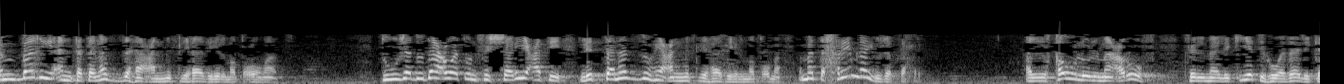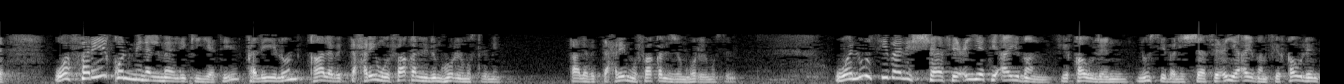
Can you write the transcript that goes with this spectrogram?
ينبغي أن تتنزه عن مثل هذه المطعومات. توجد دعوة في الشريعة للتنزه عن مثل هذه المطعومات. أما التحريم لا يوجد تحريم. القول المعروف في المالكية هو ذلك. وفريق من المالكية قليل قال بالتحريم وفاقا لجمهور المسلمين. قال بالتحريم وفاقا لجمهور المسلمين. ونسب للشافعية أيضا في قول نسب للشافعية أيضا في قول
